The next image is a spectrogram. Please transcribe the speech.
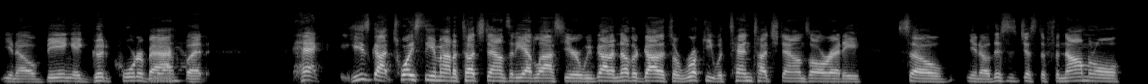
you know, being a good quarterback, Yeah. but heck, he's got twice the amount of touchdowns that he had last year. We've got another guy that's a rookie with 10 touchdowns already. So, you know, this is just a phenomenal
